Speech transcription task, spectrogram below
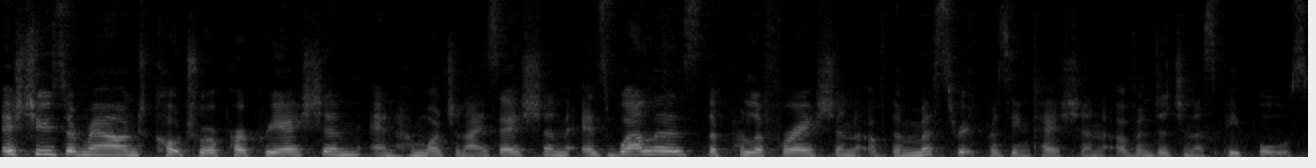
issues around cultural appropriation and homogenisation, as well as the proliferation of the misrepresentation of Indigenous peoples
